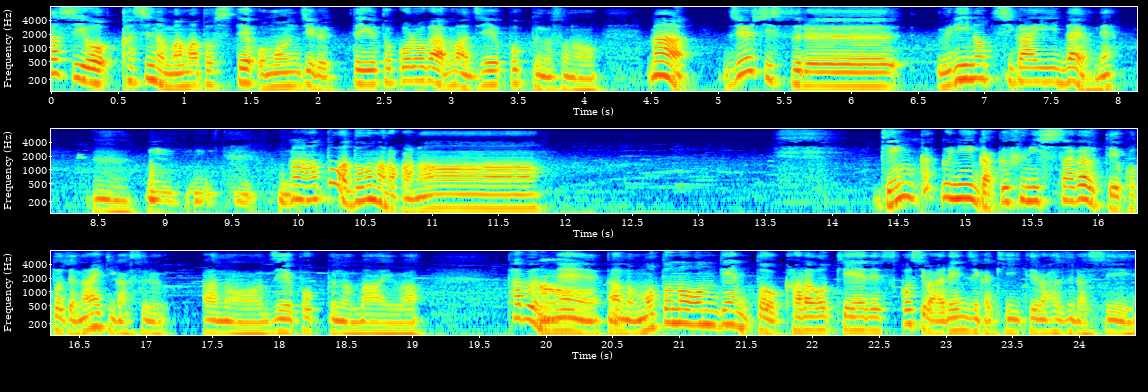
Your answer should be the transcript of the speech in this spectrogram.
歌詞を歌詞のままとして重んじるっていうところが、まあ、J-POP のそのまあ重視する売りの違いだよね。うん。まああとはどうなのかな。厳格に楽譜に従うっていうことじゃない気がする。あの J-POP の場合は。多分ねあの元の音源とカラオケで少しはアレンジが効いてるはずだし、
